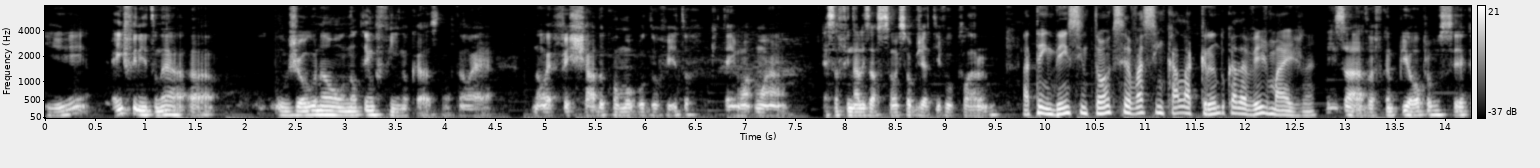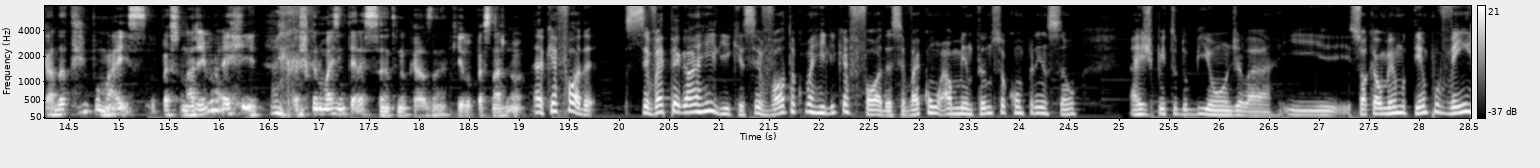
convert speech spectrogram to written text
E é infinito, né? A, o jogo não, não tem um fim, no caso. Então é, não é fechado como o do Vitor, que tem uma, uma, essa finalização, esse objetivo claro. Né? A tendência, então, é que você vai se encalacrando cada vez mais, né? Exato, vai ficando pior para você a cada tempo mais. O personagem vai, vai ficando mais interessante, no caso, né? Aquilo, o personagem não... É, o que é foda. Você vai pegar uma relíquia, você volta com uma relíquia foda, você vai com, aumentando sua compreensão a respeito do Beyond lá. E só que ao mesmo tempo vem,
